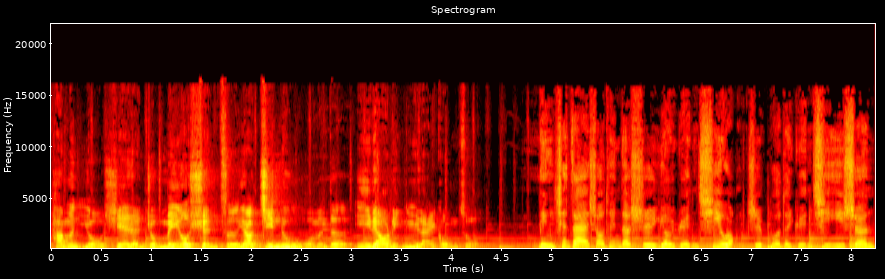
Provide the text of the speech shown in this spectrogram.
他们有些人就没有选择要进入我们的医疗领域来工作。您现在收听的是由元气网直播的元气医生，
